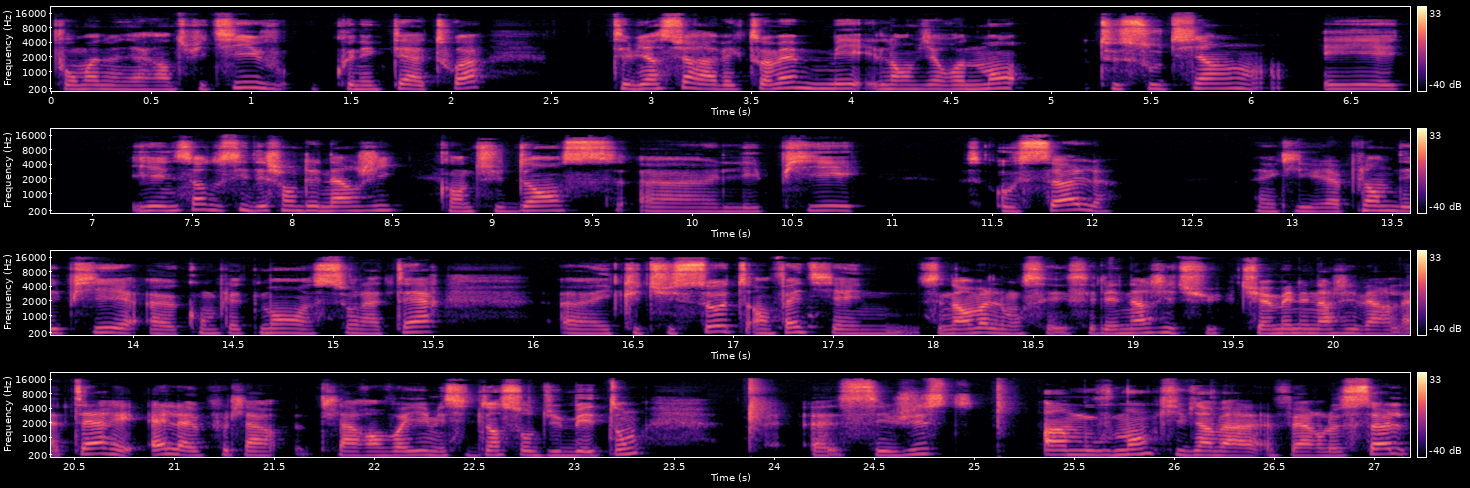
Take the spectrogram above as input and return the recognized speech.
pour moi de manière intuitive, connecté à toi, t'es bien sûr avec toi-même, mais l'environnement te soutient et il y a une sorte aussi d'échange d'énergie quand tu danses euh, les pieds au sol, avec la plante des pieds euh, complètement sur la terre, euh, et que tu sautes, en fait, il y a une, c'est normal, bon, c'est, l'énergie. Tu, tu amènes l'énergie vers la terre et elle, elle peut te la renvoyer. Mais si tu danses sur du béton, c'est juste un mouvement qui vient vers, le sol,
